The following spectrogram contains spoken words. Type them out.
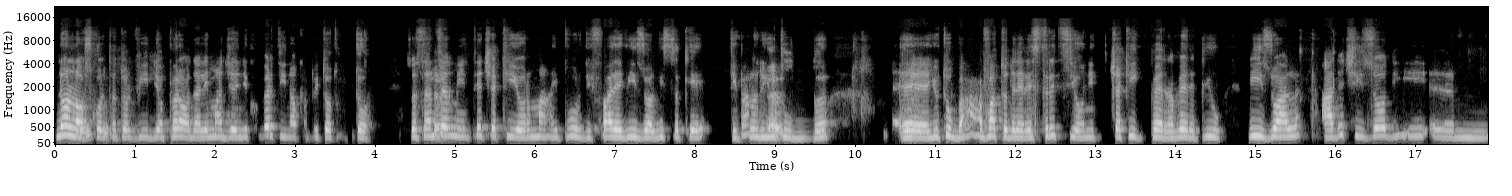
Non l'ho Certo, ascoltato il video, però dall'immagine di copertina ho capito tutto. certo. Sostanzialmente c'è chi ormai, pur di fare visual, visto che ti parlo di Eh, YouTube, eh, certo. YouTube ha fatto delle restrizioni, c'è chi per avere più visual ha deciso di ehm,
